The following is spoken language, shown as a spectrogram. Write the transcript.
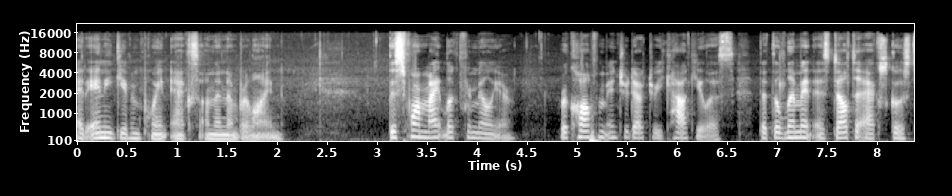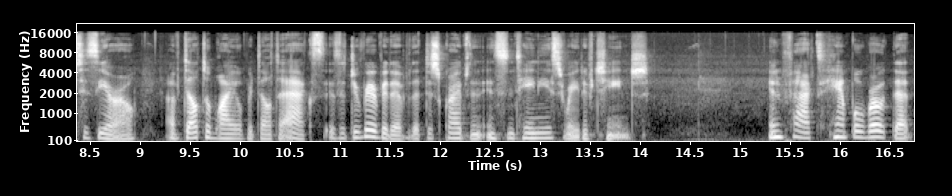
at any given point x on the number line. This form might look familiar. Recall from introductory calculus that the limit as delta x goes to 0 of delta y over delta x is a derivative that describes an instantaneous rate of change. In fact, Hampel wrote that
